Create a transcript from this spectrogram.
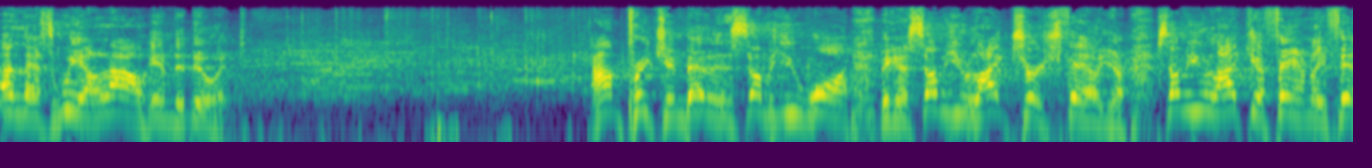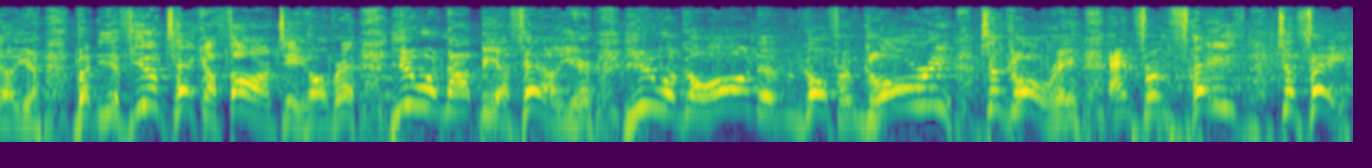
unless we allow him to do it. I'm preaching better than some of you want because some of you like church failure. Some of you like your family failure. But if you take authority over it, you will not be a failure. You will go on to go from glory to glory and from faith to faith.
